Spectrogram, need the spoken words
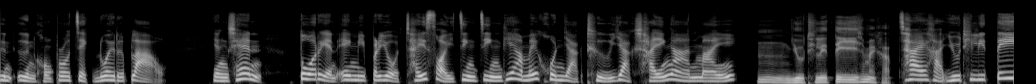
อื่น ๆ ของโปรเจกต์ด้วยหรือเปล่า อย่างเช่น ตัวเหรียญเองมีประโยชน์ใช้สอยจริง ๆ ที่ทำให้คนอยากถืออยากใช้งานไหม อืม utility ใช่ไหมครับ ใช่ค่ะ utility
